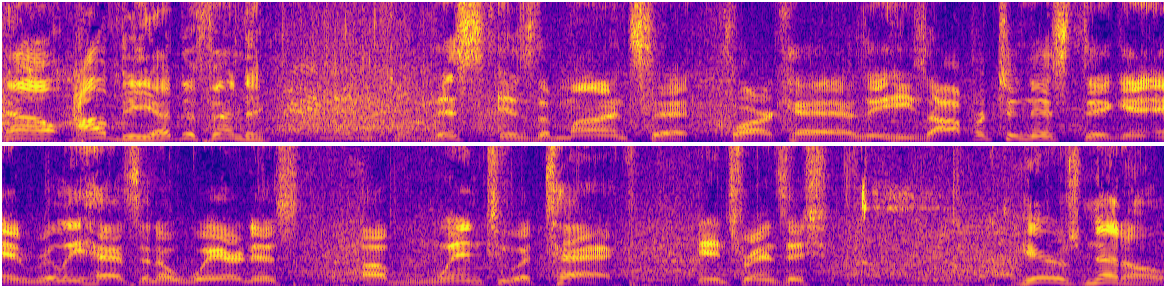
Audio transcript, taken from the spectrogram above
Now Avdija defending. This is the mindset Clarke has. He's opportunistic and really has an awareness of when to attack in transition. Here's Neto.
